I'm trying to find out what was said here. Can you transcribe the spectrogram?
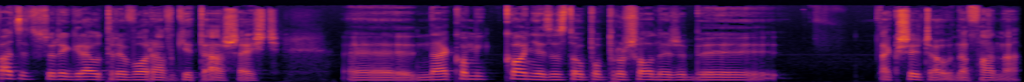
Facet, który grał Trevora w GTA 6. Y, na Comic Conie został poproszony, żeby nakrzyczał na fana.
